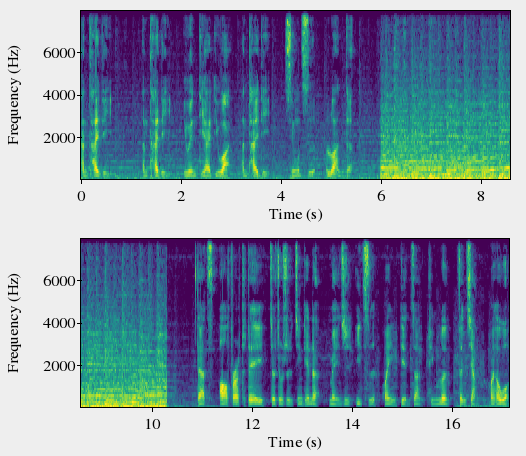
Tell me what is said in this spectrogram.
untidy，untidy。 U n t i d y untidy 形容词乱的。That's all for today，这就是今天的每日一词。欢迎点赞、评论、分享，欢迎和我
